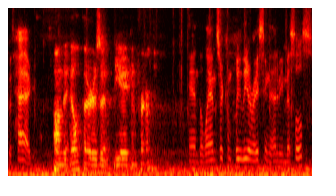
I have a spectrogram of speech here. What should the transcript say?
With Hag. On the hill, there is a BA confirmed. And the LAMS are completely erasing the enemy missiles.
